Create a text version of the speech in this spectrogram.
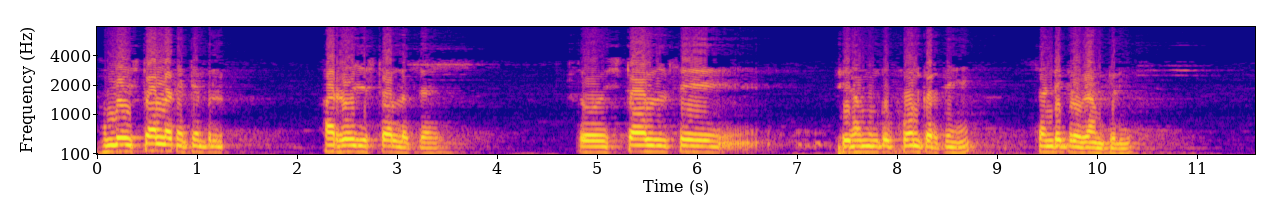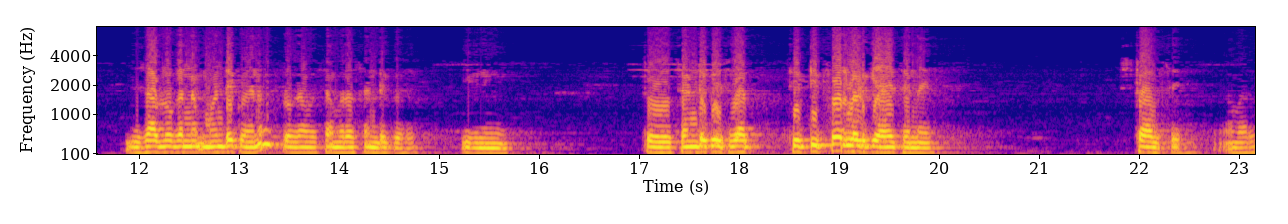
हम लोग स्टॉल लगाते हैं टेंपल हर रोज स्टॉल लगता है। तो स्टॉल से फिर हम उनको फ़ोन करते हैं संडे प्रोग्राम के लिए। जैसे आप लोग का मंडे को है ना प्रोग्राम, वैसे हमारा संडे को है, इवनिंग में। तो संडे को इस बार फिफ्टी फोर लड़के आए थे नए। स्टॉल से हमारे।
